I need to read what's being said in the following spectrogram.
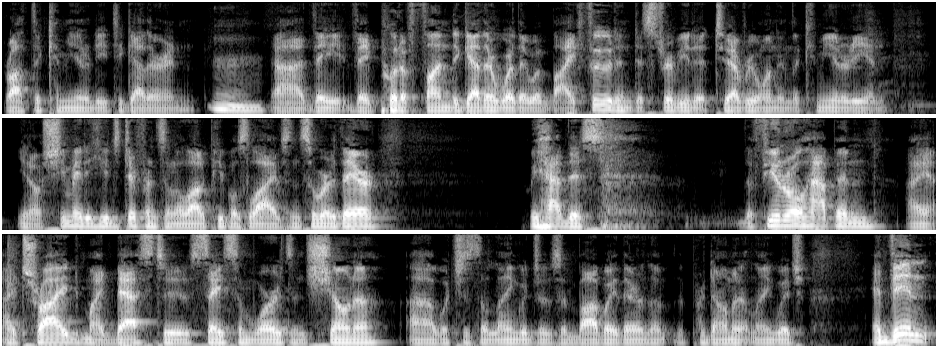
brought the community together and uh, they they put a fund together where they would buy food and distribute it to everyone in the community and you know she made a huge difference in a lot of people's lives and so we're there we had this the funeral happened. I, I tried my best to say some words in Shona, uh, which is the language of Zimbabwe, there, the, the predominant language. And then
